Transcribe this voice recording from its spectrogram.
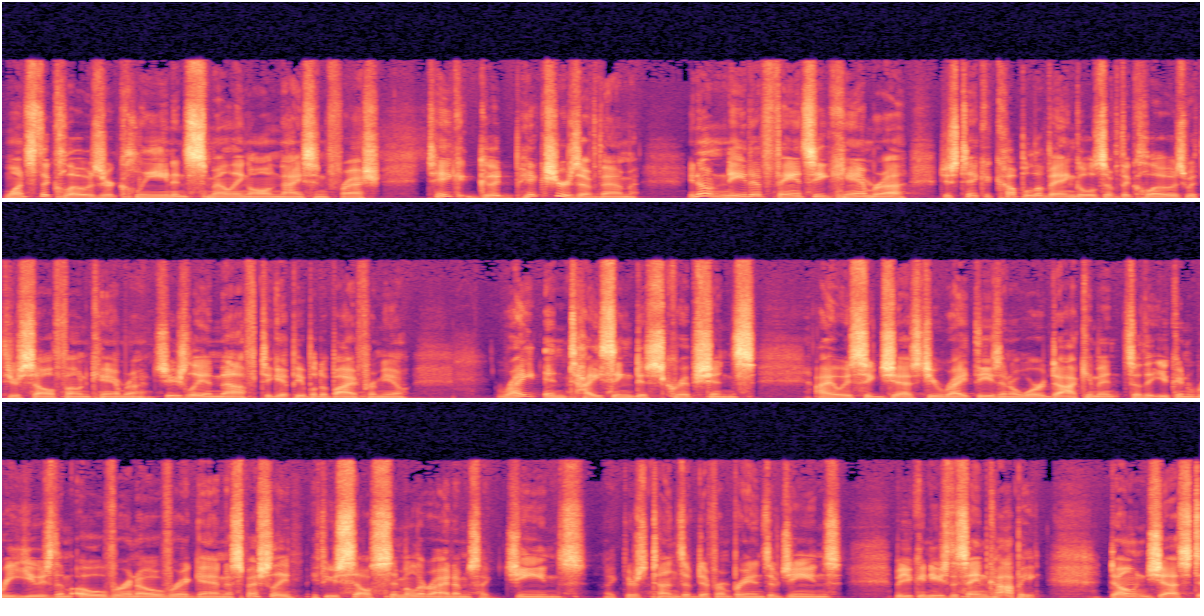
Once the clothes are clean and smelling all nice and fresh, take good pictures of them. You don't need a fancy camera. Just take a couple of angles of the clothes with your cell phone camera. It's usually enough to get people to buy from you. Write enticing descriptions. I always suggest you write these in a Word document so that you can reuse them over and over again, especially if you sell similar items like jeans. Like there's tons of different brands of jeans, but you can use the same copy. Don't just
